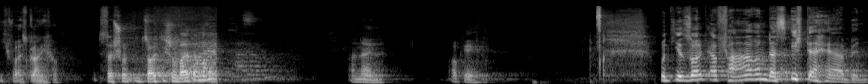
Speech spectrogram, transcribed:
Ich weiß gar nicht, ist das schon, sollte ich schon weitermachen? Ah nein. Okay. Und ihr sollt erfahren, dass ich der Herr bin,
